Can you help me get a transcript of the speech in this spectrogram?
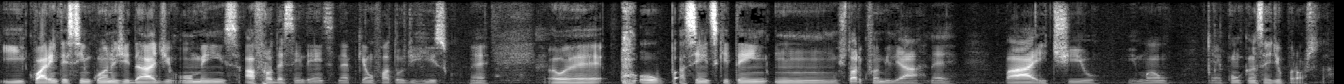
e 45 anos de idade homens afrodescendentes, né, porque é um fator de risco, né, é, ou pacientes que têm um histórico familiar, né? Pai, tio, irmão, é, com câncer de próstata.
